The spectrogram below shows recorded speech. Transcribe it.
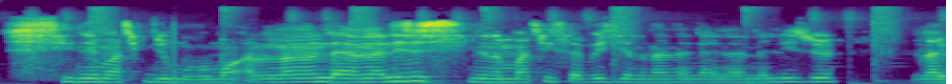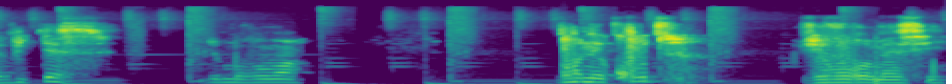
cinématique du mouvement. L'analyse cinématique, ça veut dire l'analyse de la vitesse du mouvement. Bonne écoute, je vous remercie.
